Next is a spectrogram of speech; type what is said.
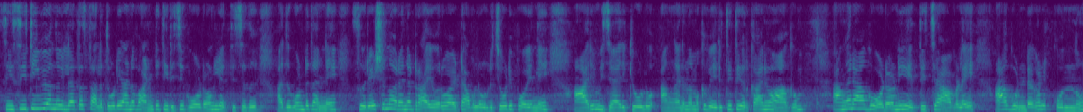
സി സി ടി വി ഒന്നും ഇല്ലാത്ത സ്ഥലത്തൂടെയാണ് വണ്ടി തിരിച്ച് ഗോഡൗണിൽ എത്തിച്ചത്. അതുകൊണ്ട് തന്നെ സുരേഷ് എന്ന് പറയുന്ന ഡ്രൈവറുമായിട്ട് അവൾ ഒളിച്ചോടി പോയെന്നേ ആരും വിചാരിക്കുള്ളൂ. അങ്ങനെ നമുക്ക് വരുത്തി തീർക്കാനും ആകും. അങ്ങനെ ആ ഗോഡൗണിൽ എത്തിച്ച അവളെ ആ ഗുണ്ടകൾ കൊന്നു.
